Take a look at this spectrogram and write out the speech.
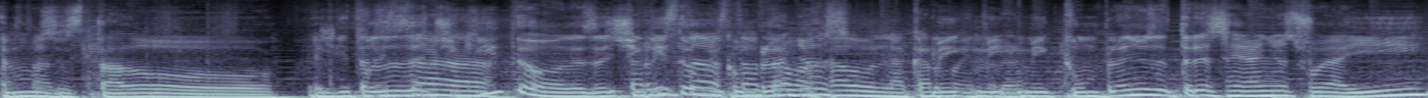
Hemos Bastante. estado. El pues desde chiquito, desde chiquito. Mi cumpleaños. trabajado en la mi cumpleaños de 13 años fue ahí.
